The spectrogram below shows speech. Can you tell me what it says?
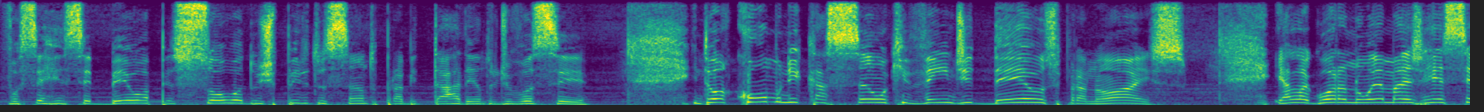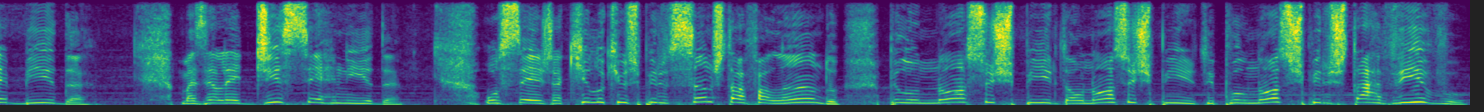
você recebeu a pessoa do Espírito Santo para habitar dentro de você. Então a comunicação que vem de Deus para nós, ela agora não é mais recebida, mas ela é discernida. Ou seja, aquilo que o Espírito Santo está falando, pelo nosso espírito, ao nosso espírito e pelo nosso espírito estar vivo,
